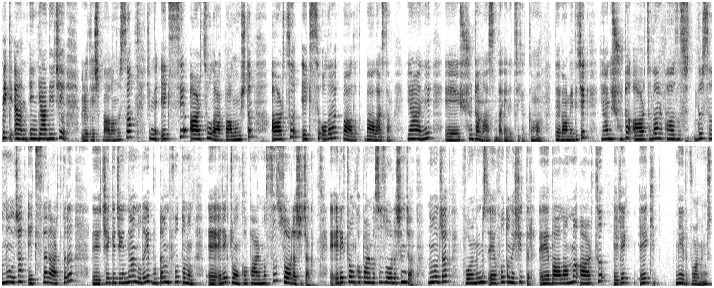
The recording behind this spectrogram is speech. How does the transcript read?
Peki en engelleyici üreteç bağlanırsa şimdi eksi artı olarak bağlamıştım. Artı eksi olarak bağla, bağlarsam yani e, şuradan aslında elektrik akımı devam edecek. Yani şurada artılar fazlalırsa ne olacak? Eksiler artıları e, çekeceğinden dolayı buradan fotonun e, elektron koparması zorlaşacak. E, elektron koparması zorlaşınca ne olacak? Formülümüz E foton eşittir. E bağlanma artı elek, e, neydi formülümüz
